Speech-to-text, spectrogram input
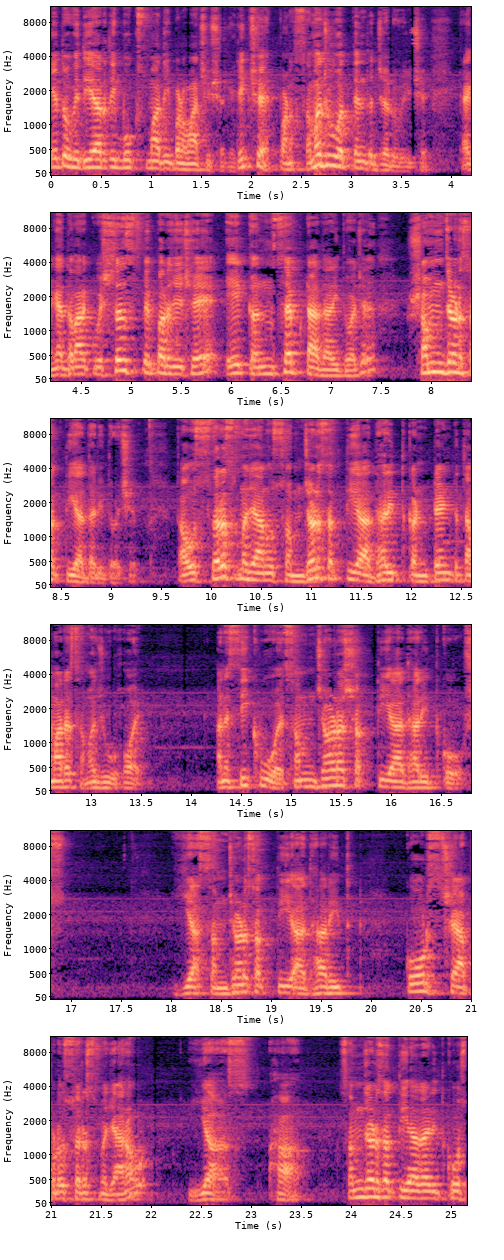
એ તો વિદ્યાર્થી બુક્સમાંથી પણ વાંચી શકે. ઠીક છે? પણ સમજવું અત્યંત જરૂરી છે. કારણ કે તમારા ક્વેશ્ચન્સ પેપર જે છે, એ કન્સેપ્ટ આધારિત હોય છે, સમજણ શક્તિ આધારિત હોય છે. તો આવું સરસ મજાનું સમજણ શક્તિ આધારિત કન્ટેન્ટ તમારે સમજવું હોય. અને શીખવું હોય સમજણ શક્તિ આધારિત કોર્સ. યા સમજણ શક્તિ આધારિત કોર્સ છે આપણો સરસ મજાનો? યસ. હા. સમજણ શક્તિ આધારિત કોર્સ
